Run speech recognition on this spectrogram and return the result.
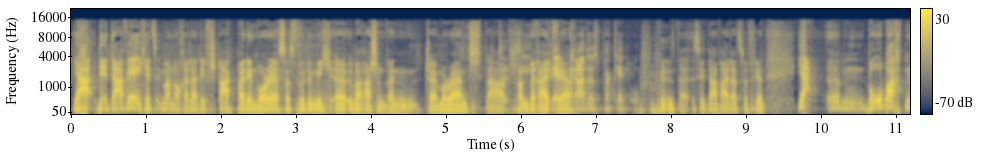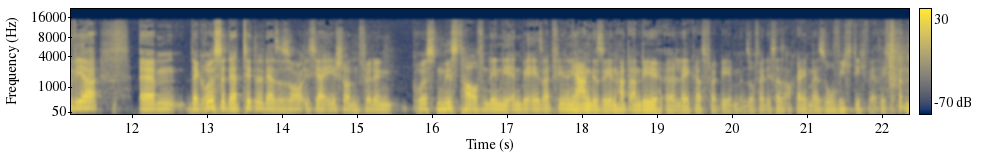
ja, da wäre ich jetzt immer noch relativ stark bei den Warriors. Das würde mich äh, überraschen, wenn Jay Morant da schon Sie bereit wäre. gerade das Parkett um. da, sie da weiterzuführen. Ja, ähm, beobachten wir. Ähm, der größte der Titel der Saison ist ja eh schon für den größten Misthaufen, den die NBA seit vielen Jahren gesehen hat, an die äh, Lakers vergeben. Insofern ist das auch gar nicht mehr so wichtig, wer sich dann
